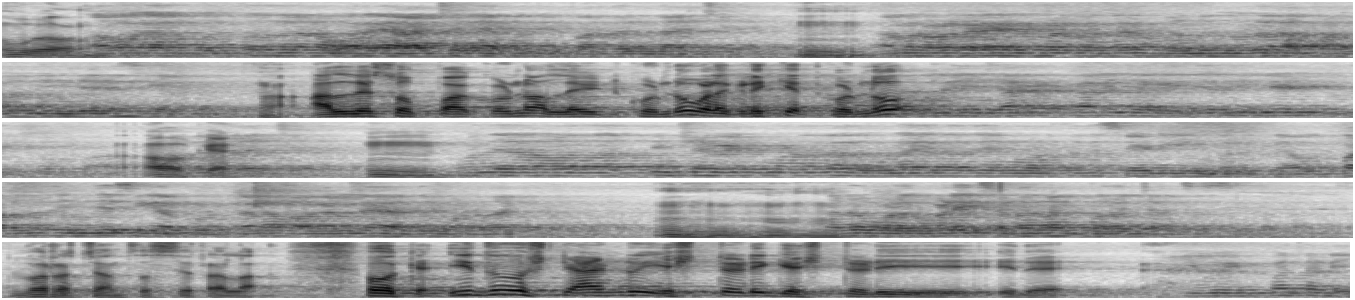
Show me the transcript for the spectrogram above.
ಅವಾಗ ಅಲ್ಲಿ ಬಂತು ಅಂದ್ರೆ ನಾವು ಹೊರಗೆ ಆಚೆನೆ ಹಾಕೋತೀವಿ ಪರದಿಂದ ಆಚೆ ಆಮೇಲೆ ಒಳಗಡೆ ಇರ್ಬೇಕಾದ್ರೆ ಬಂದು ದೂರ ಆ ಪರದದ ಹಿಂದೆನೆ ಸಿಗುತ್ತೆ. ಅಲ್ಲೇ ಸೊಪ್ಪು ಹಾಕೊಂಡು ಅಲ್ಲೇ ಇಟ್ಕೊಂಡು ಒಳಗಡೆ ಕೆತ್ಕೊಂಡು. ಅಲ್ಲಿ ಜಾಗ ಖಾಲಿ ಜಾಗ ಇದೆಯಲ್ಲ ಇಲ್ಲೇ ಇಟ್ಬಿಟ್ಟು ಸ್ವಲ್ಪ ಓಕೆ. ಹ್ಞೂ ಒಂದು ಒಂದು ಹತ್ತು ನಿಮಿಷ ವೇಟ್ ಮಾಡಿದ್ರೆ ಅದು ಹುಳ ಇರೋದು ಏನು ಮಾಡ್ತದೆ ಸೈಡ್ಗೆ ಹಿಂಗೆ ಬರುತ್ತೆ. ಅವಾಗ ಪರದದ ಹಿಂದೆ ಸಿಗಾಕ್ಬಿಡುತ್ತಲ್ಲ ಅವಾಗಲ್ಲೇ ಅದು ಹೊಡೆದಾಕ್ತದೆ ಹ್ಞೂ ಹ್ಞೂ ಹ್ಞೂ ಅಂದ್ರೆ ಒಳಗೆ ಒಳಗೆ ಸಡನ್ ಆಗಿ ಬರೋ ಚಾನ್ಸಸ್ ಇರಲ್ಲ. ಬರೋ ಚಾನ್ಸಸ್ ಇರಲ್ಲ. ಓಕೆ ಇದು ಸ್ಟ್ಯಾಂಡು ಎಷ್ಟಡಿಗೆ ಎಷ್ಟಡಿ ಇದೆ? ಇವು ಇಪ್ಪತ್ತಡಿ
